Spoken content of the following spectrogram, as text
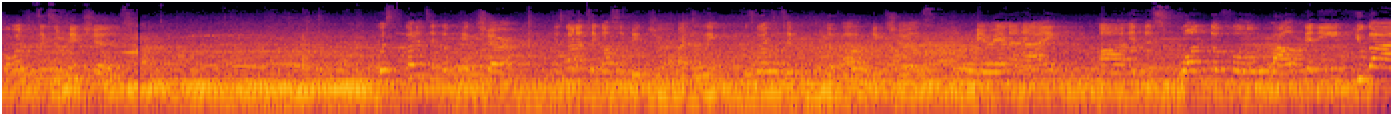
we're going to take some pictures. We're going to take a picture. He's going to take us a picture, by the way. He's going to take the uh, pictures, Marian and I, uh, in this wonderful balcony. You guys,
